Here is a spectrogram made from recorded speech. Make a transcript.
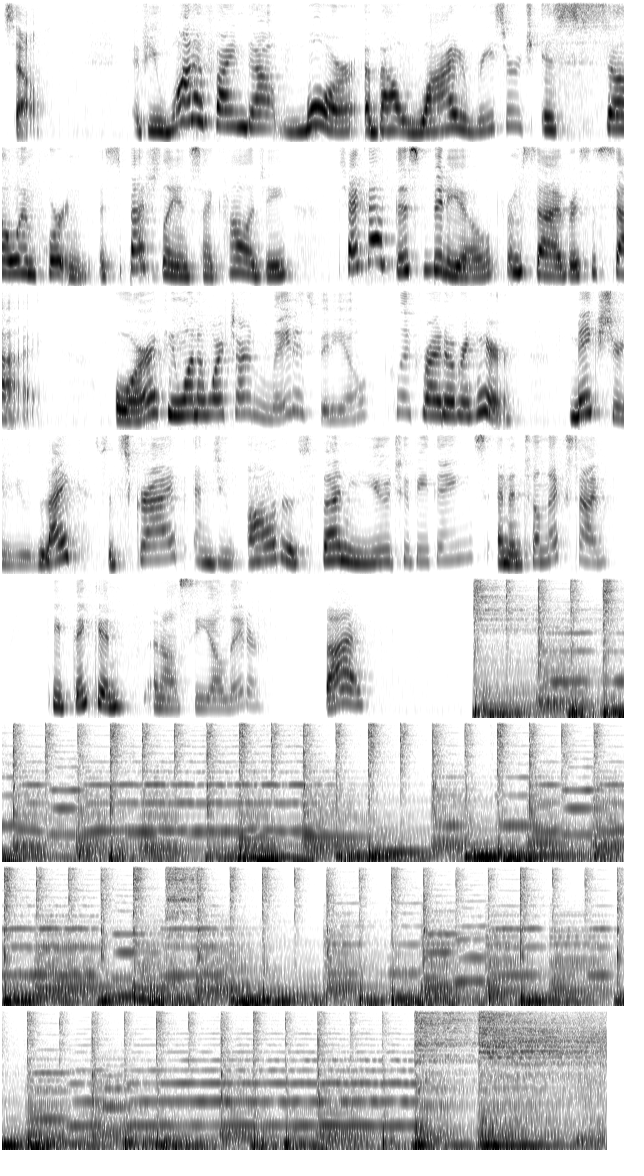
So, if you want to find out more about why research is so important, especially in psychology, check out this video from Psy vs. Psy. Or if you want to watch our latest video, click right over here. Make sure you like, subscribe, and do all those fun YouTubey things. And until next time, keep thinking, and I'll see y'all later. Bye.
